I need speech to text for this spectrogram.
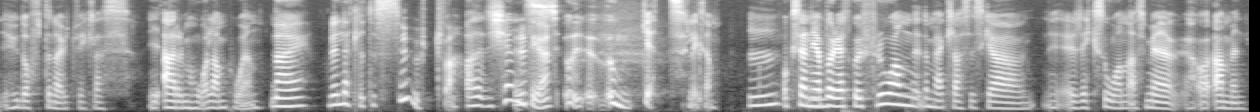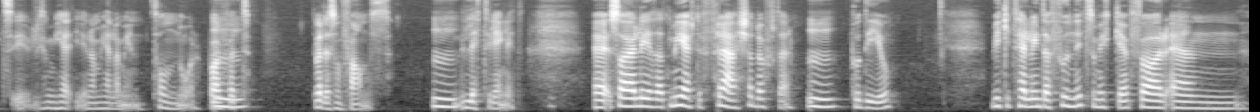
hur dofterna utvecklas i armhålan på en. Nej, det blir lätt lite surt, va? Ja, det känns det u- unket liksom. Och sen när jag börjat gå ifrån de här klassiska eh, Rexona som jag har använt liksom, he- genom hela min tonår. Bara för att det var det som fanns. Lättillgängligt. Eh, så har jag letat mer efter fräscha dofter på deo. Vilket heller inte har funnits så mycket för en...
